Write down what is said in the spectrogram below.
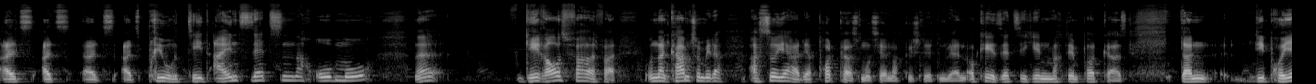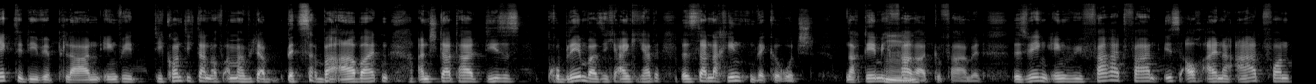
als, als, als, als Priorität 1 setzen nach oben hoch, ne? geh raus, Fahrrad fahren. Und dann kam schon wieder, ach so, ja, der Podcast muss ja noch geschnitten werden. Okay, setz dich hin, mach den Podcast. Dann die Projekte, die wir planen, irgendwie, die konnte ich dann auf einmal wieder besser bearbeiten, anstatt halt dieses Problem, was ich eigentlich hatte, das ist dann nach hinten weggerutscht, nachdem ich Fahrrad gefahren bin. Deswegen irgendwie Fahrradfahren ist auch eine Art von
